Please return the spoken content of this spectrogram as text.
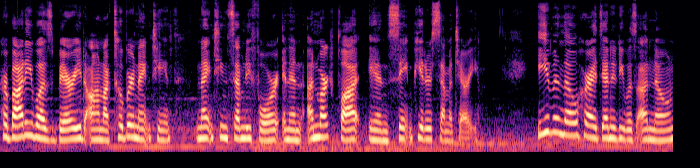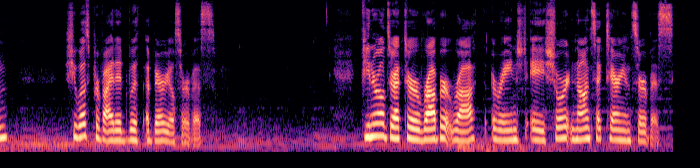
Her body was buried on October 19th, 1974, in an unmarked plot in St. Peter's Cemetery. Even though her identity was unknown, she was provided with a burial service. Funeral director Robert Roth arranged a short non sectarian service.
